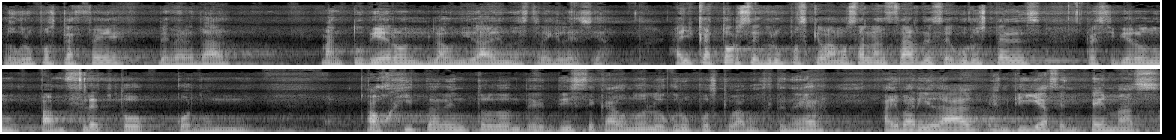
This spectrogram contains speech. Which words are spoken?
Los grupos café, de verdad, mantuvieron la unidad de nuestra iglesia. Hay 14 grupos que vamos a lanzar, de seguro ustedes recibieron un panfleto con una hojita dentro donde dice cada uno de los grupos que vamos a tener. Hay variedad en días, en temas,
